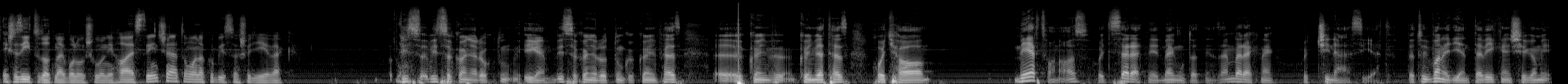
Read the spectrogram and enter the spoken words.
és ez így tudott megvalósulni. Ha ezt én csináltam volna, akkor biztos, hogy évek. Vissza, visszakanyarodtunk, igen, visszakanyarodtunk a könyvhez, könyv, könyvethez, hogyha miért van az, hogy szeretnéd megmutatni az embereknek, hogy csinálsz ilyet. Tehát, hogy van egy ilyen tevékenység, ami,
